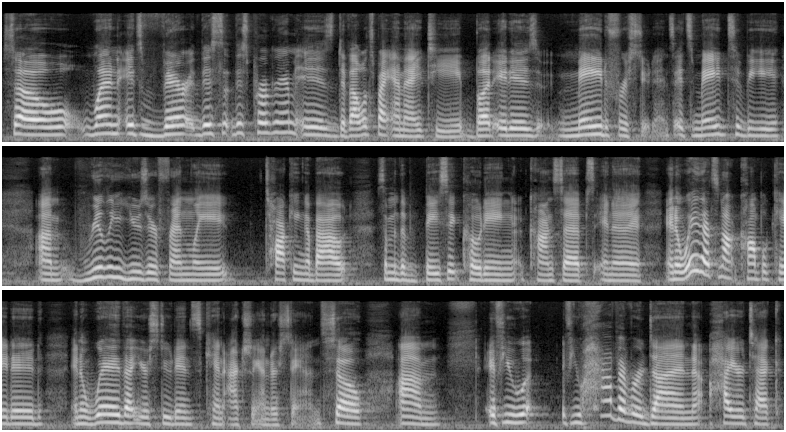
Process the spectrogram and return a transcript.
So when it's very, this, this program is developed by MIT, but it is made for students. It's made to be um, really user-friendly, talking about some of the basic coding concepts in a, in a way that's not complicated, in a way that your students can actually understand. So um, if you if you have ever done higher tech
